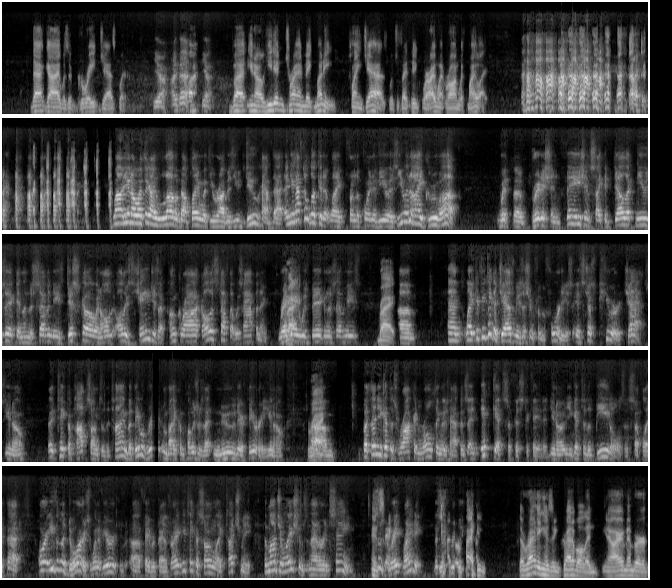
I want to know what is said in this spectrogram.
That guy was a great jazz player Yeah, I bet. Uh, yeah. but you know he didn't try and make money playing jazz which is i think where i went wrong with my life well, you know, one thing I love about playing with you, Rob, is you do have that. And you have to look at it like from the point of view as you and I grew up with the British invasion, psychedelic music, and then the 70s disco and all, all these changes at punk rock, all this stuff that was happening. Reggae Right. was big in the 70s. right Um, and like if you take a jazz musician from the 40s, it's just pure jazz, you know. They take the pop songs of the time, but they were written by composers that knew their theory, you know. right Um, but then you get this rock and roll thing that happens, and it gets sophisticated. You know, you get to the Beatles and stuff like that, or even the Doors, one of your uh, favorite bands, right? You take a song like "Touch Me," the modulations in that are insane. This is great writing. This yeah, is really the writing the writing is incredible and you know i remember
